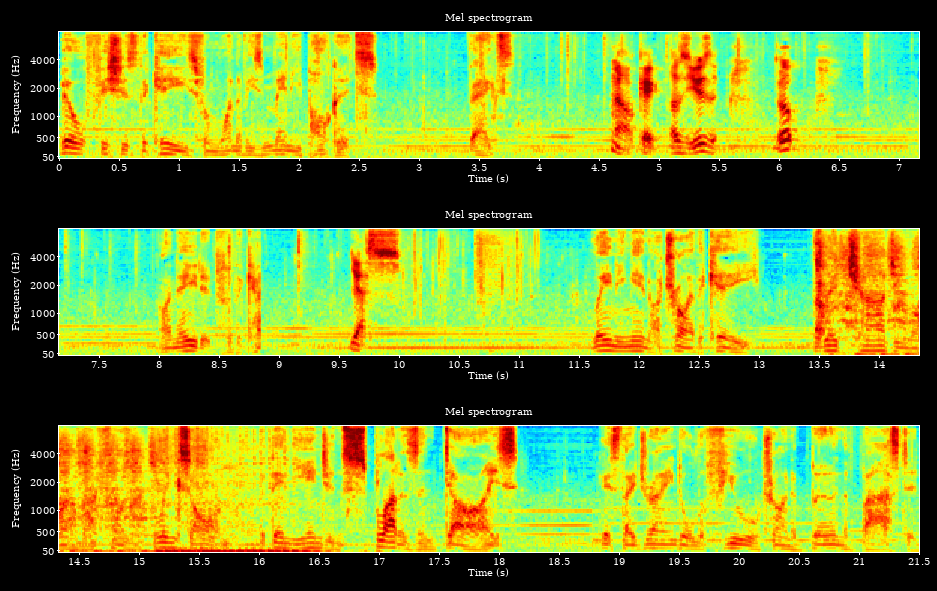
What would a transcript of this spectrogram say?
Bill fishes the keys from one of his many pockets. Thanks. No, okay, let's use it. Oh, I need it for the car. yes. Leaning in, I try the key. The red charging light on my phone blinks on, but then the engine splutters and dies. Guess they drained all the fuel trying to burn the bastard.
